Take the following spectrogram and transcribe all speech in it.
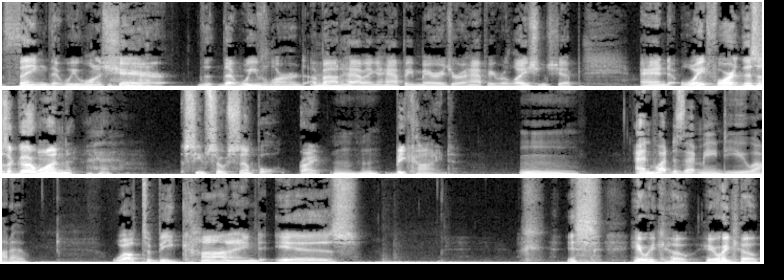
thing that we want to share th- that we've learned about mm-hmm. having a happy marriage or a happy relationship. And wait for it, this is a good one. Seems so simple, right? Mm-hmm. Be kind. Mm. And what does that mean to you, Otto? Well, to be kind is is here we go. Here we go.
